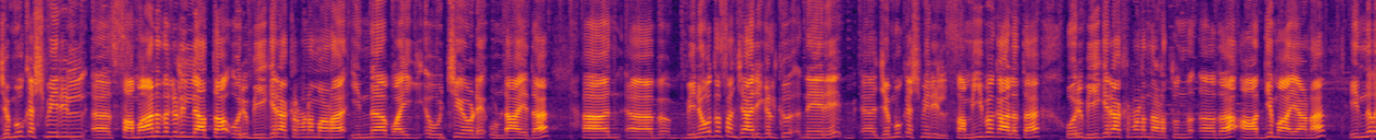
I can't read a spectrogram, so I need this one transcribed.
ജമ്മു കശ്മീരിൽ സമാനതകളില്ലാത്ത ഒരു ഭീകരാക്രമണമാണ് ഇന്ന് വൈകി ഉച്ചയോടെ ഉണ്ടായത്. വിനോദസഞ്ചാരികൾക്ക് നേരെ ജമ്മു കശ്മീരിൽ സമീപകാലത്ത് ഒരു ഭീകരാക്രമണം നടത്തുന്നത് ആദ്യമായാണ്. ഇന്ന്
